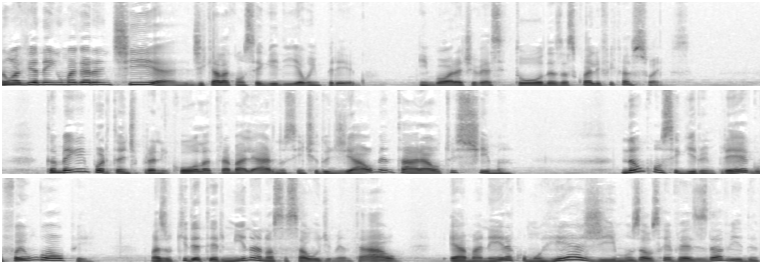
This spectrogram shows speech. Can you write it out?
Não havia nenhuma garantia de que ela conseguiria o emprego, embora tivesse todas as qualificações. Também é importante para Nicola trabalhar no sentido de aumentar a autoestima. Não conseguir o emprego foi um golpe, mas o que determina a nossa saúde mental é a maneira como reagimos aos reveses da vida.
